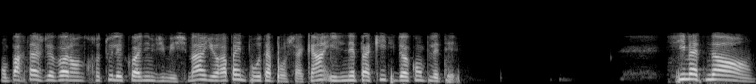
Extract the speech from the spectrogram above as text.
on partage le vol entre tous les Kohanim du Mishmar, il n'y aura pas une prouta pour chacun, il n'est pas quitte, il doit compléter. Si maintenant,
